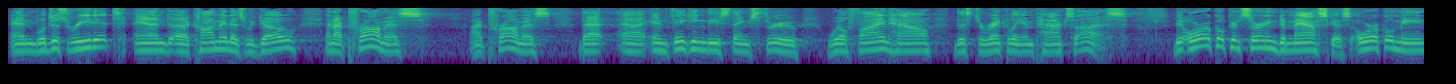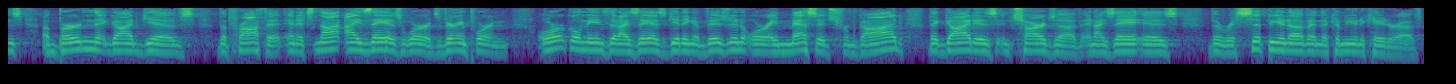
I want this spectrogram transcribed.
And we'll just read it and uh, comment as we go. And I promise I promise that uh, in thinking these things through, we'll find how this directly impacts us. The oracle concerning Damascus. Oracle means a burden that God gives the prophet, and it's not Isaiah's words. Very important. Oracle means that Isaiah is getting a vision or a message from God that God is in charge of, and Isaiah is the recipient of and the communicator of.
